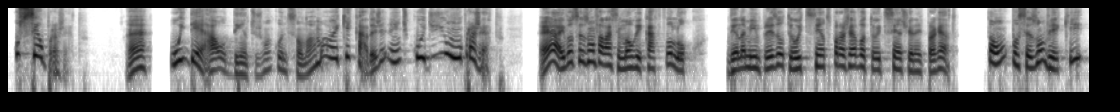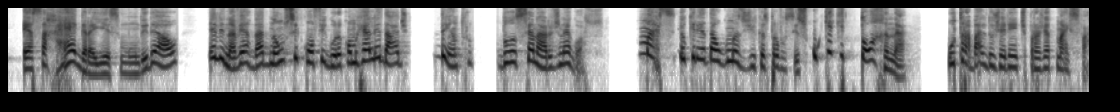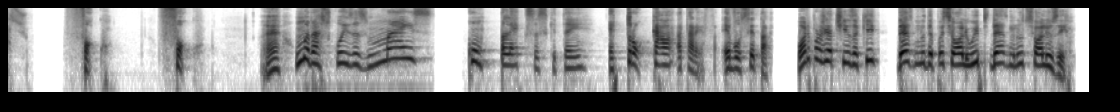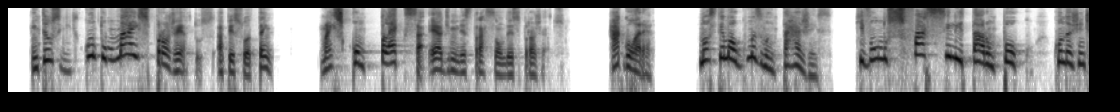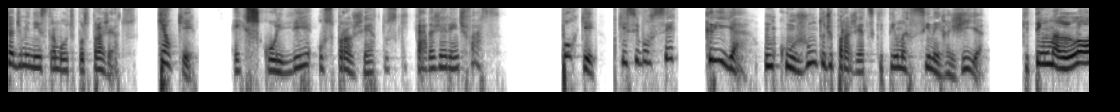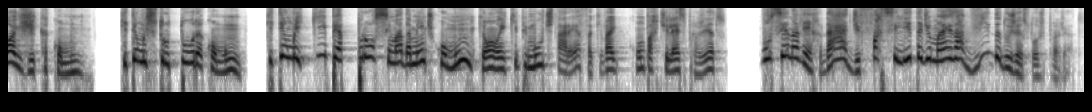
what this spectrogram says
o seu projeto. Né? O ideal dentro de uma condição normal é que cada gerente cuide de um projeto. É, aí vocês vão falar assim, mas o Ricardo ficou louco. Dentro da minha empresa eu tenho 800 projetos, vou ter 800 gerentes de projeto. Então, vocês vão ver que essa regra e esse mundo ideal, ele na verdade não se configura como realidade dentro do cenário de negócios. Mas eu queria dar algumas dicas para vocês. O que que torna o trabalho do gerente de projeto mais fácil? Foco. Foco. É? Uma das coisas mais complexas que tem é trocar a tarefa. É você tá. Olha o projeto X aqui, 10 minutos depois você olha o Y, 10 minutos você olha o Z. Então é o seguinte: quanto mais projetos a pessoa tem, mais complexa é a administração desses projetos. Agora, nós temos algumas vantagens que vão nos facilitar um pouco quando a gente administra múltiplos projetos. Que é o quê? É escolher os projetos que cada gerente faz. Por quê? Porque se você cria um conjunto de projetos que tem uma sinergia, que tem uma lógica comum, que tem uma estrutura comum, que tem uma equipe aproximadamente comum, que é uma equipe multitarefa que vai compartilhar esses projetos, você, na verdade, facilita demais a vida do gestor de projetos.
